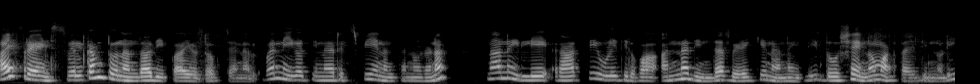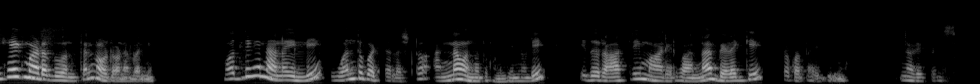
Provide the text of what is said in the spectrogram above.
Hi friends welcome to Nandadeepa YouTube channel ಬನ್ನಿ, ಇವತ್ತಿನ ರೆಸಿಪಿ ಏನಂತ ನೋಡೋಣ. ನಾನು ಇಲ್ಲಿ ರಾತ್ರಿ ಉಳಿದಿರುವ ಅನ್ನದಿಂದ ಬೆಳಗ್ಗೆ ನಾನು ಇಲ್ಲಿ ದೋಸೆಯನ್ನು ಮಾಡ್ತಾಯಿದ್ದೀನಿ ನೋಡಿ. ಹೇಗೆ ಮಾಡೋದು ಅಂತ ನೋಡೋಣ ಬನ್ನಿ. ಮೊದಲಿಗೆ ನಾನು ಇಲ್ಲಿ ಒಂದು ಬಟ್ಟಲಷ್ಟು ಅನ್ನವನ್ನು ತೊಗೊಂಡಿದ್ದೀನಿ ನೋಡಿ. ಇದು ರಾತ್ರಿ ಮಾಡಿರುವ ಅನ್ನ ಬೆಳಗ್ಗೆ ತೊಗೋತಾ ಇದ್ದೀನಿ. ನೋಡಿ ಫ್ರೆಂಡ್ಸ್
